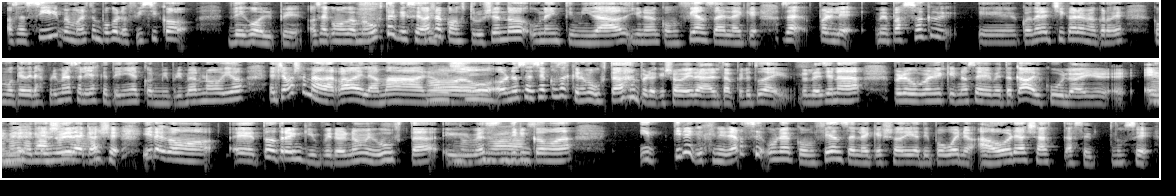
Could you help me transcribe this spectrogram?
o sea, sí me molesta un poco lo físico de golpe. O sea, como que me gusta que se vaya construyendo una intimidad y una confianza en la que, o sea, ponele, me pasó que eh, cuando era chica, ahora me acordé, como que de las primeras salidas que tenía con mi primer novio, el chaval ya me agarraba de la mano, Ay, sí. o, o no sé, hacía cosas que no me gustaban, pero que yo era alta pelotuda y no le decía nada, pero como que no sé, me tocaba el culo ahí eh, en, medio de la en de la calle, calle. Y era como, eh, todo tranqui, pero no me gusta y No, me hace sentir incómoda. Y tiene que generarse una confianza en la que yo diga, tipo, bueno, ahora ya hace, no sé,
